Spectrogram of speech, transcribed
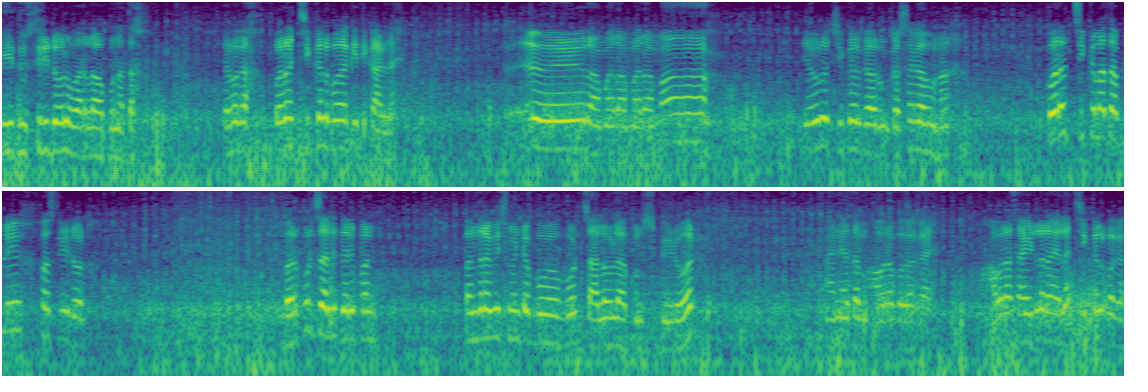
ही दुसरी डोल वरला आपण आता. हे बघा परत चिखल बघा किती काढलाय. ए, रामा रामा रामा. एवढं चिखल काढून कसं का होणार? परत चिखलात आपली फसली डोल. भरपूर चालली तरी पण पंधरा वीस मिनटं बो बोट चालवलं आपण स्पीडवर आणि आता म्हावरा बघा काय. म्हावरा साईडला राहिला चिखल बघा.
